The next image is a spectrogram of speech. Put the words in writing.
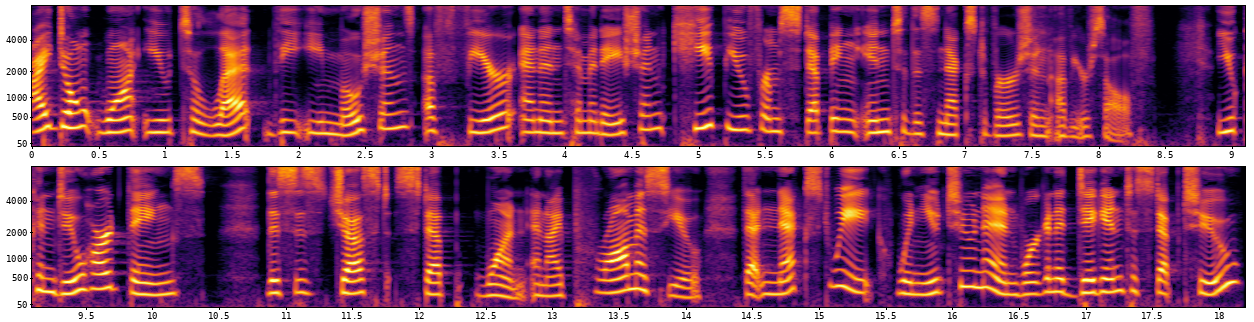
I don't want you to let the emotions of fear and intimidation keep you from stepping into this next version of yourself. You can do hard things. This is just step one. And I promise you that next week, when you tune in, we're going to dig into step two,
